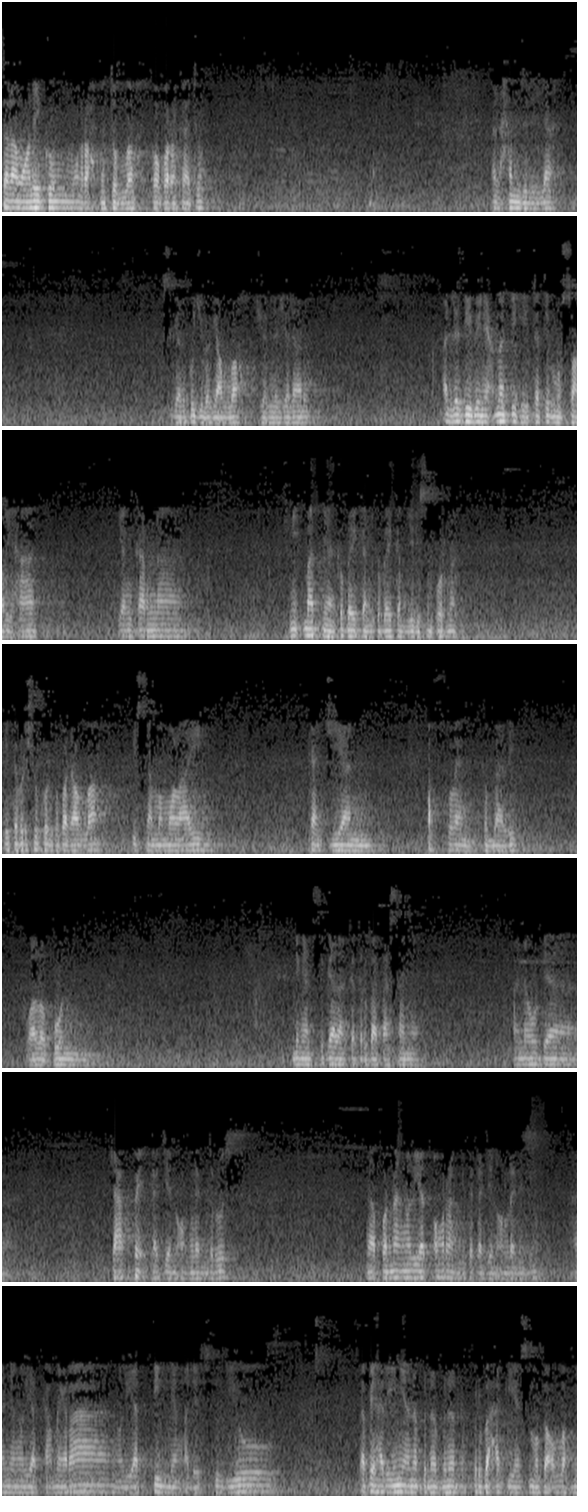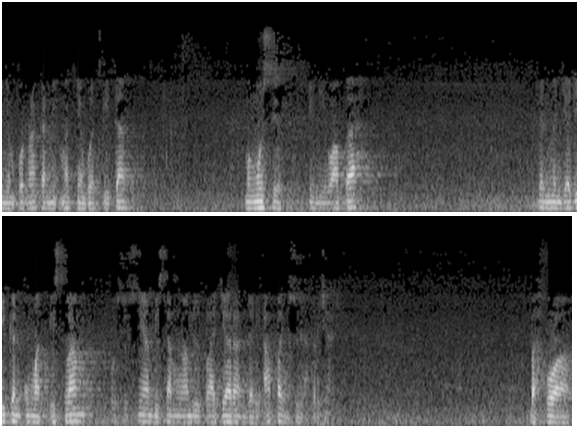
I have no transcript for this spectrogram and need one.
Assalamualaikum warahmatullahi wabarakatuh. Alhamdulillah. Segala puji bagi Allah Jalla Jalaluh. Alladhi bini'matihi tatimmu salihat Yang karena Nikmatnya kebaikan-kebaikan menjadi sempurna. Kita bersyukur kepada Allah Bisa memulai Kajian offline kembali walaupun dengan segala keterbatasannya. Ana udah capek kajian online terus nggak pernah ngelihat orang kita kajian online itu. Hanya ngelihat kamera ngelihat tim yang ada di studio. Tapi hari ini anak benar-benar berbahagia. Semoga Allah menyempurnakan nikmatnya buat kita. Mengusir ini wabah dan menjadikan umat Islam khususnya bisa mengambil pelajaran dari apa yang sudah terjadi. Bahwa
